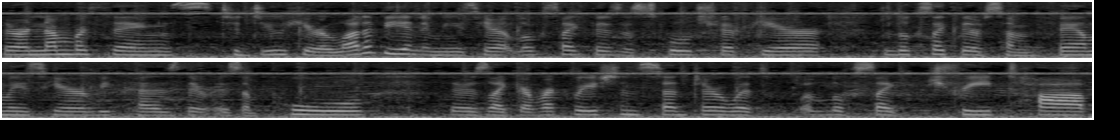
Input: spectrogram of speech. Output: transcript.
there are a number of things to do here. A lot of Vietnamese here. It looks like there's a school trip here. It looks like there's some families here because there is a pool. There's like a recreation center with what looks like treetop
